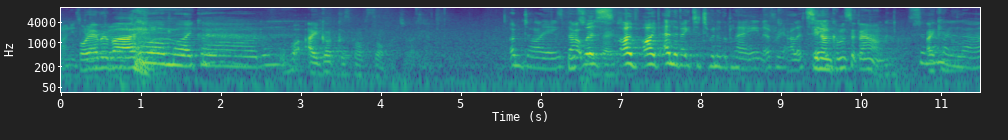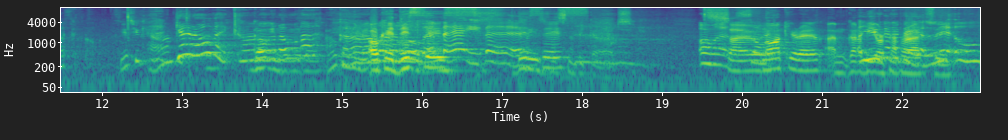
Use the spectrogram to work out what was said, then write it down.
I need to for everybody. Oh my god. What- I got goosebumps so much right I'm dying. That was. I've I've elevated to another plane of reality. Cinan, come and sit down. Cinan, I my can- love. Yes, you can. Get over it, come Go on in over. middle. Come Okay, on this over, is- baby. This This will be is good. Oh my So- god. so- Noa Kirel. I'm gonna Are be you your gonna paparazzi. be a little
